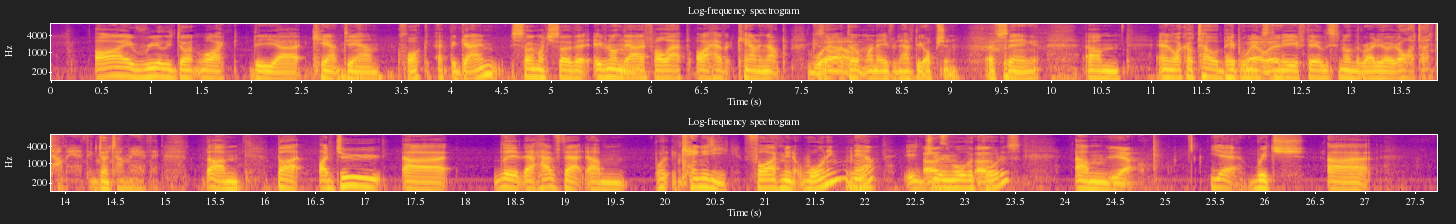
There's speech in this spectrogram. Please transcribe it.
I really don't like the uh, countdown clock at the game. So much so that even on the mm. AFL app, I have it counting up because wow. I don't want to even have the option of seeing it. Um, and like I'll tell the people wow, next to me if they're listening on the radio, oh, don't tell me anything, don't tell me anything. Um, but I do. Uh, they, they have that um, what, Kennedy five minute warning mm-hmm. now during all the quarters. Um, yeah. Yeah, which, uh,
